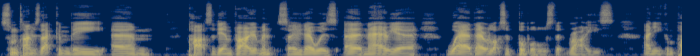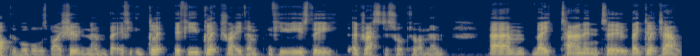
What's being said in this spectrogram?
sometimes that can be um, parts of the environment. So there was an area where there are lots of bubbles that rise, and you can pop the bubbles by shooting them. But if you glit if you glitch ray them, if you use the address disruptor on them, um, they turn into they glitch out,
